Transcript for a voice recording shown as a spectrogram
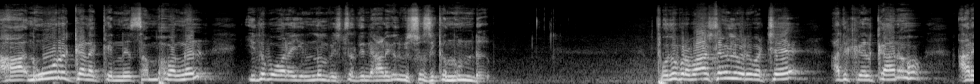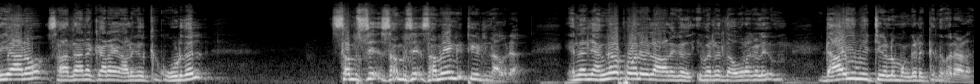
ആ നൂറുകണക്കിന് സംഭവങ്ങൾ ഇതുപോലെ ഇന്നും വിശ്വത്തിന്റെ ആളുകൾ വിശ്വസിക്കുന്നുണ്ട്. പൊതുപ്രഭാഷണങ്ങളിൽ ഒരു പക്ഷേ അത് കേൾക്കാനോ അറിയാനോ സാധാരണക്കാരായ ആളുകൾക്ക് കൂടുതൽ സംശയ സംശയ സമയം കിട്ടിയിട്ടുണ്ടാവില്ല. എന്നാൽ ഞങ്ങളെപ്പോലെയുള്ള ആളുകൾ ഇവരുടെ ദൗറകളിലും ഡായി മീറ്റുകളും പങ്കെടുക്കുന്നവരാണ്.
